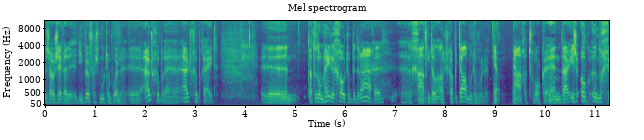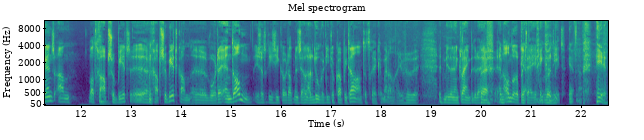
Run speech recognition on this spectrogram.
zou zeggen... die buffers moeten worden uitgebreid uitgebreid. Uh, dat het om hele grote bedragen uh, gaat die dan als kapitaal moeten worden ja, ja. aangetrokken. Ja. En daar is ook een grens aan wat geabsorbeerd, uh, geabsorbeerd kan worden. En dan is het risico dat men zegt... nou, dan doen we het niet door kapitaal aan te trekken... maar dan geven we het midden- en kleinbedrijf... en andere partijen geen krediet. Ja. Heren,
